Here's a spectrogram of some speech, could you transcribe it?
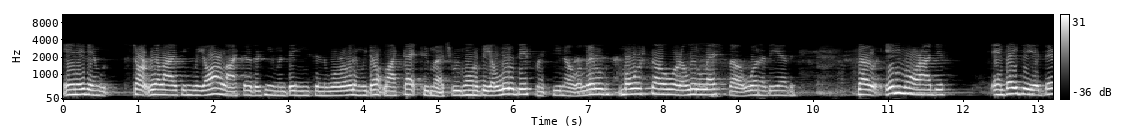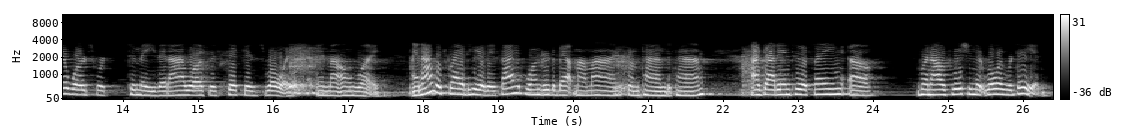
in it and start realizing we are like other human beings in the world and we don't like that too much. We want to be a little different, you know, a little more so or a little less so, one or the other. So anymore I just, and they did, their words were to me that I was as sick as Roy in my own way. And I was glad to hear this. I had wondered about my mind from time to time. I got into a thing, uh, when I was wishing that Roy were dead.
